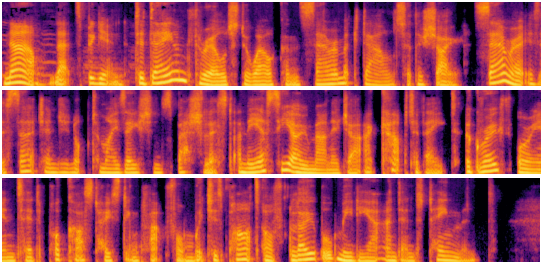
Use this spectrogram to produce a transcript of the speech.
Now, let's begin. Today, I'm thrilled to welcome Sarah McDowell to the show. Sarah is a search engine optimization specialist and the SEO manager at Captivate, a growth oriented podcast hosting platform which is part of global media and entertainment.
